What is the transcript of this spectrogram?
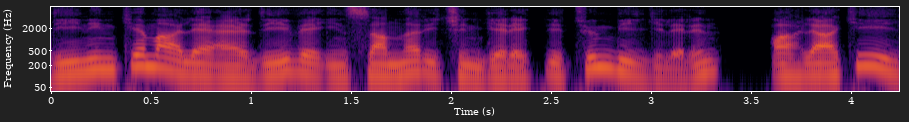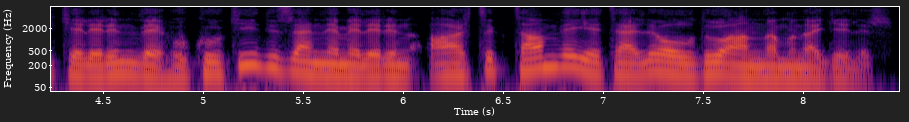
dinin kemale erdiği ve insanlar için gerekli tüm bilgilerin, ahlaki ilkelerin ve hukuki düzenlemelerin artık tam ve yeterli olduğu anlamına gelir.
